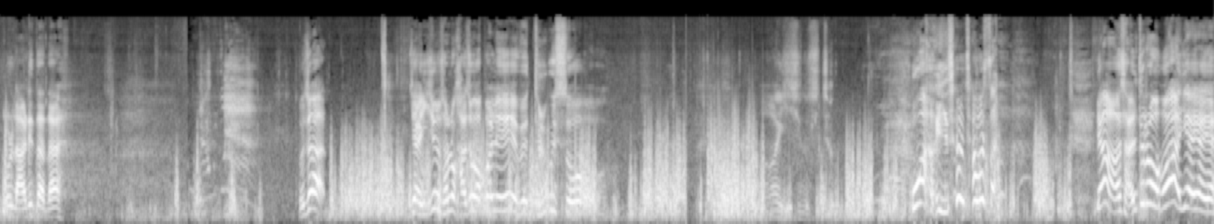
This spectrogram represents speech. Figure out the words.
오늘 날이다 날. 도전! 야 이진우 절로 가져가 빨리. 왜 들고 있어? 아 이진우 진짜. 우와 이진우 잡았어. 야 잘 들어. 아 야야 야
